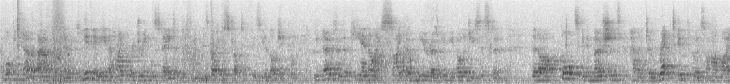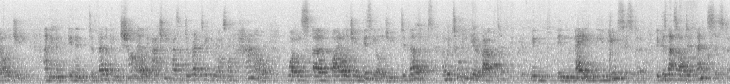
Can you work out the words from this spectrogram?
And what we know about you know, living in a hyperadrenal state all the time, is very destructive physiologically. We know through the PNI, psychoneuroimmunology system, that our thoughts and emotions have a direct influence on our biology. And in a, in a developing child, it actually has a direct influence on how one's uh, biology and physiology develops. And we're talking here about, in, in the main, the immune system, because that's our defense system.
